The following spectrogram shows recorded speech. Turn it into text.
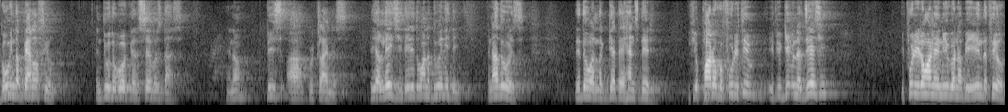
go in the battlefield and do the work that the service does. You know, these are recliners. They are lazy. They don't want to do anything. In other words, they don't want to get their hands dirty. If you're part of a footy team, if you're given a jersey, you put it on and you're going to be in the field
